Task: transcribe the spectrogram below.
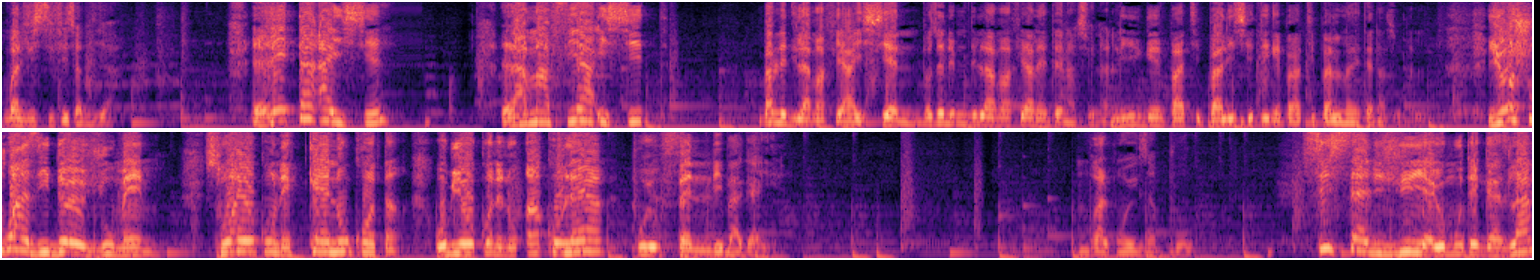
Mwen justifi sa mdia. L'Etat Haitien, la mafya isit, Bab le di la mafya Haitienne, pwese di m di la mafya l'internasyonal. Li gen pati pal isi, li gen pati pal l'internasyonal. Yo chwazi de jou men, swa yo konen ken nou kontan, ou bi yo konen nou an kolèr pou yo fèn di bagay. Un exemple pour. Si 7 juillet, yo monté gaz là,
